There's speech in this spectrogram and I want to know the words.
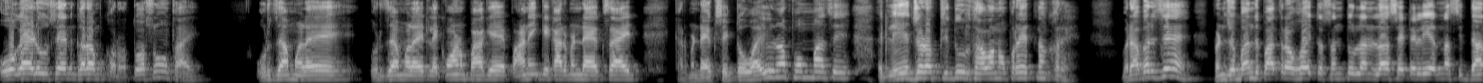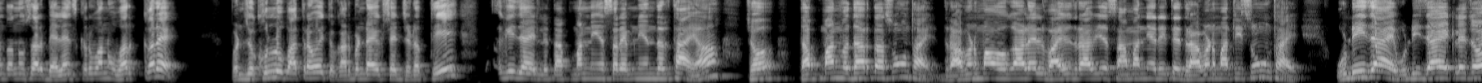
ઓગાળ્યું છે ને ગરમ કરો, તો શું થાય? ઊર્જા મળે. ઊર્જા મળે એટલે કોણ ભાગે? પાણી કે કાર્બન ડાયોક્સાઇડ કાર્બન ડાયોક્સાઇડ તો વાયુના ફોર્મમાં છે, એટલે એ ઝડપથી દૂર થવાનો પ્રયત્ન કરે. બરાબર છે? પણ જો બંધ પાત્ર હોય તો સંતુલન, લસ એટેલિયરના સિદ્ધાંત અનુસાર બેલેન્સ કરવાનું વર્ક કરે. પણ જો ખુલ્લું પાત્ર હોય તો કાર્બન ડાયોક્સાઇડ ઝડપથી ભાગી જાય એટલે તાપમાનની અસર એમની અંદર થાય હા જો તાપમાન વધારતા શું થાય દ્રાવણમાં ઓગાળેલ વાયુ દ્રાવ્ય સામાન્ય રીતે દ્રાવણમાંથી શું થાય ઉડી જાય ઉડી જાય એટલે જો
